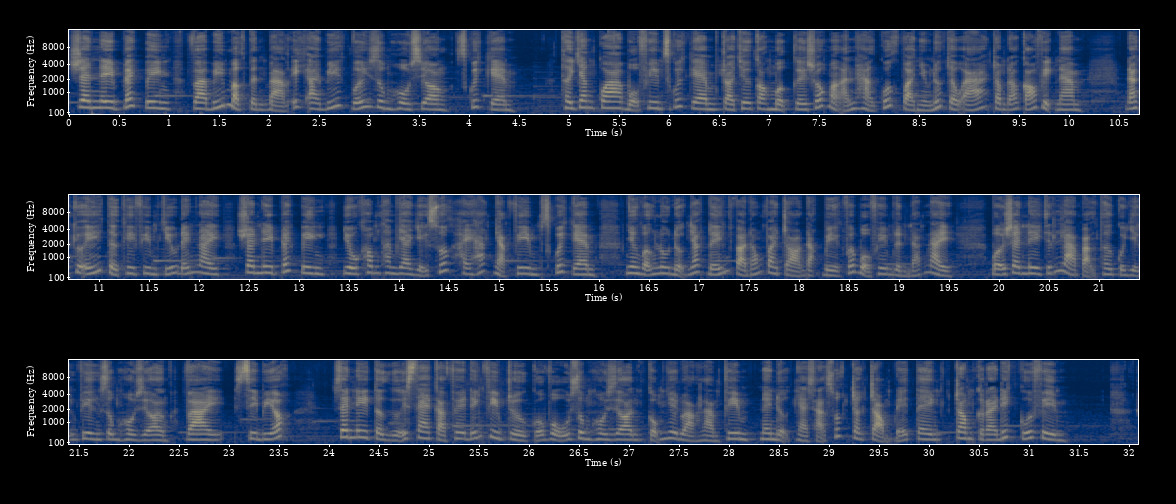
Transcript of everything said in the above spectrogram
Jennie Blackpink và bí mật tình bạn ít ai biết với Jung Ho Seon, Squid Game. Thời gian qua, bộ phim Squid Game trò chơi con mực gây sốt màn ảnh Hàn Quốc và nhiều nước châu Á, trong đó có Việt Nam. Đáng chú ý, từ khi phim chiếu đến nay, Jennie Blackpink dù không tham gia diễn xuất hay hát nhạc phim Squid Game, nhưng vẫn luôn được nhắc đến và đóng vai trò đặc biệt với bộ phim đình đám này. Bởi Jennie chính là bạn thân của diễn viên Jung Ho Seon vai Sibiok Jennie từng gửi xe cà phê đến phim trường của Vũ Jung Ho Jeon cũng như đoàn làm phim nên được nhà sản xuất trân trọng để tên trong credit cuối phim.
